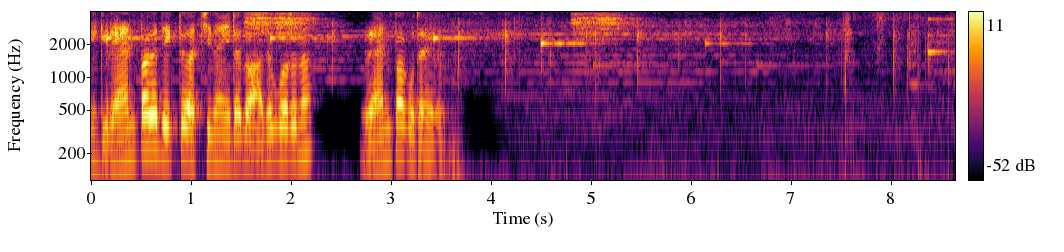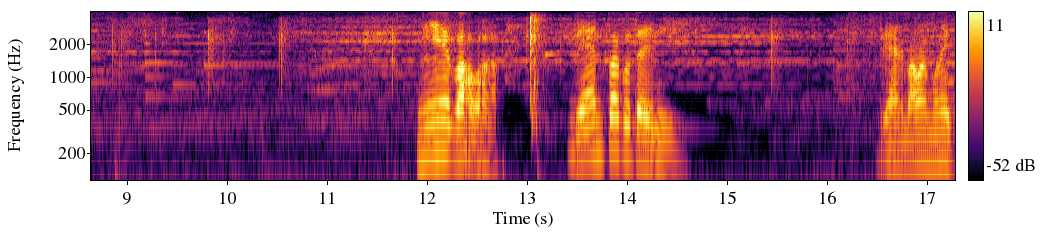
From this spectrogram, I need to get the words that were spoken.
এই গ্র্যান্ড পাকে দেখতে পাচ্ছি না, এটা তো আজব ঘটনা। গ্র্যান্ড পা কোথায় গেল? নিয়ে বাবা গ্র্যান্ডপা কোথায় রে? গ্র্যান্ডপা আমার মনে হয়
